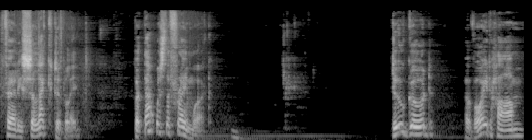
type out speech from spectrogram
fairly selectively, but that was the framework. Do good, avoid harm,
